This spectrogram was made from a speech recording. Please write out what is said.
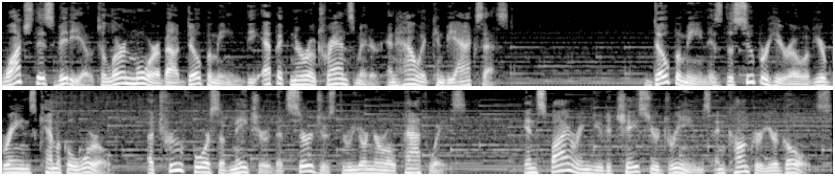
Watch this video to learn more about dopamine, the epic neurotransmitter and how it can be accessed. Dopamine is the superhero of your brain's chemical world, a true force of nature that surges through your neural pathways, inspiring you to chase your dreams and conquer your goals.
